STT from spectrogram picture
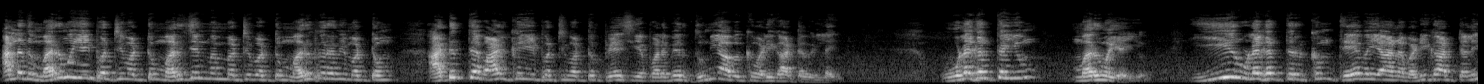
அல்லது மறுமையை பற்றி மட்டும் மறுஜென்மம் பற்றி மட்டும் மறுபிறவி மட்டும் அடுத்த வாழ்க்கையை பற்றி மட்டும் பேசிய பல பேர் துனியாவுக்கு வழிகாட்டவில்லை. உலகத்தையும் மறுமையையும். ஈர் உலகத்திற்கும் தேவையான வழிகாட்டலை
